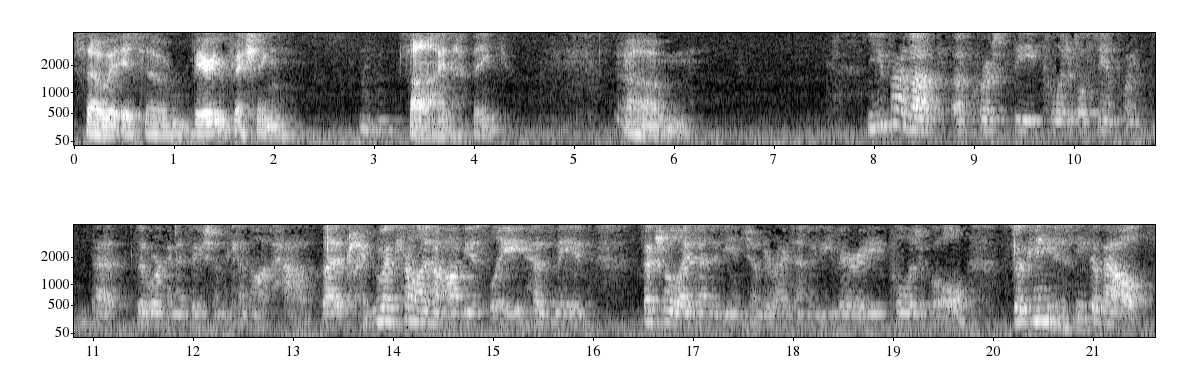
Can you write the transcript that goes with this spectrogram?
So it's a very refreshing Mhm. sign, I think. Um, You brought up, of course, the political standpoint that the organization cannot have, but Right. North Carolina obviously has made sexual identity and gender identity very political. So can you Yeah. speak about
